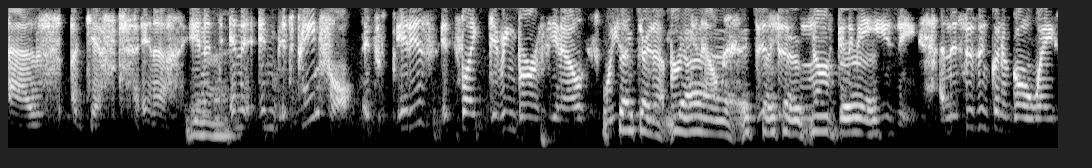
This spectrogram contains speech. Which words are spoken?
as a gift in a in Yeah. a, in, a, in it's painful. It's it is it's like giving birth. You know, we It's like a- that yeah, know. it's this like is a not going to be easy, and this isn't going to go away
